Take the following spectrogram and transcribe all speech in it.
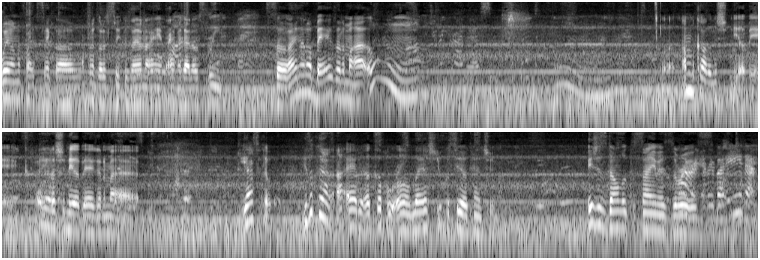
Wait on the flight to take off. I'm gonna go to sleep because I, I haven't got no sleep. So I ain't got no bags under my eye. Ooh. I'm gonna call it a Chanel bag. I got a Chanel bag under my eye. Y'all see the, you look how I added a couple um lashes. You can tell, can't you? It just don't look the same as the Alright, rest. everybody, that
